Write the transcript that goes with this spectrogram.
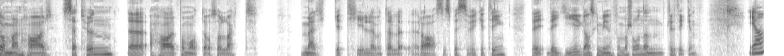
dommeren har sett hunden, eh, har på en måte også lagt merke til eventuelle rasespesifikke ting. Det, det gir ganske mye informasjon, den kritikken. Ja,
